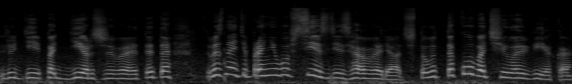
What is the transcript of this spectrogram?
людей, поддерживает. Это, вы знаете, про него все здесь говорят, что вот такого человека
